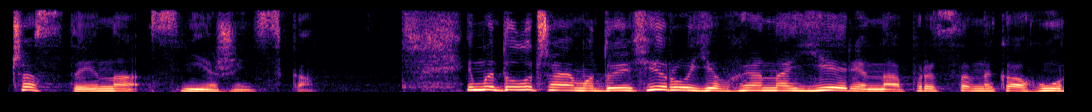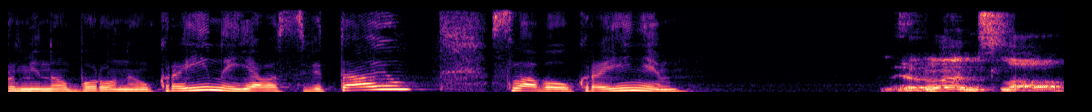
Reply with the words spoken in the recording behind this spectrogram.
частина Снєжинська. І ми долучаємо до ефіру Євгена Єріна, представника ГУР Міноборони України. Я вас вітаю. Слава Україні! Героям слава!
